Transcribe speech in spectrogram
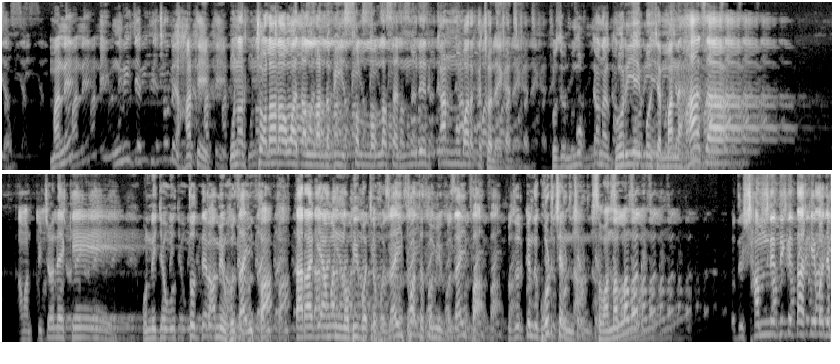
সাউতি। মানে উনি যে পিছনে হাঁটে ওনার চলার আওয়াজ আল্লাহ নবী সাল্লাল্লাহু আলাইহি নূরের কান মোবারকে চলে গেছে। হুজুর মুখটা না ঘুরিয়েই বলছে মান হাজা? আমার পিছনে কে? উনি যে উত্তর দেব আমি হুজাইফা তার আগে আমার নবী বলছে হুজাইফা তো তুমি হুজাইফা হুজুর কিন্তু ঘুরছেন না। সুবহানাল্লাহ বলে। সামনের দিকে তাকিয়ে বলছে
